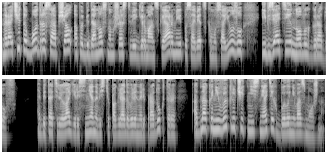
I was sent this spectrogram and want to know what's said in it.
нарочито бодро сообщал о победоносном шествии германской армии по Советскому Союзу и взятии новых городов. Обитатели лагеря с ненавистью поглядывали на репродукторы, однако ни выключить, ни снять их было невозможно.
